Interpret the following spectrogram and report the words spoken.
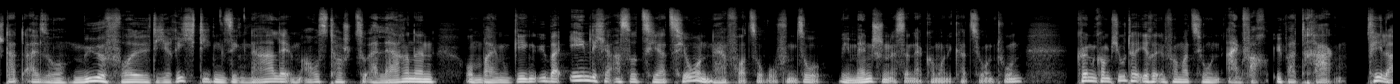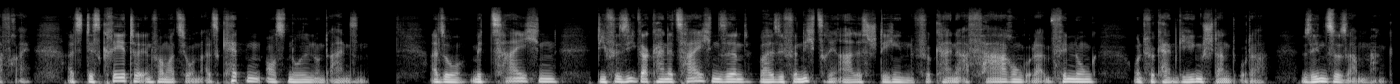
Statt also mühevoll die richtigen Signale im Austausch zu erlernen, um beim Gegenüber ähnliche Assoziationen hervorzurufen, so wie Menschen es in der Kommunikation tun, können Computer ihre Informationen einfach übertragen. Fehlerfrei. Als diskrete Informationen, als Ketten aus Nullen und Einsen. Also mit Zeichen, die für sie gar keine Zeichen sind, weil sie für nichts Reales stehen, für keine Erfahrung oder Empfindung und für keinen Gegenstand oder Sinnzusammenhang.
